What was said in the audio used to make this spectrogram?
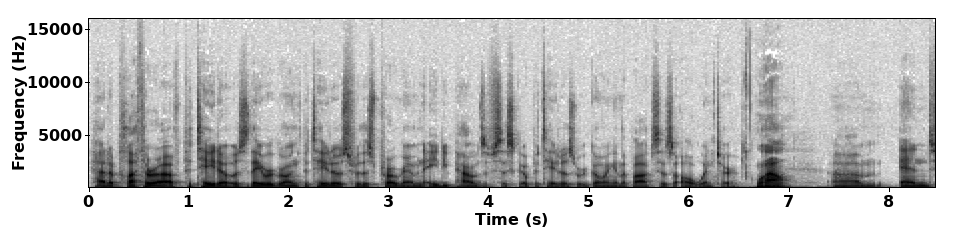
had a plethora of potatoes. They were growing potatoes for this program, and 80 pounds of Cisco potatoes were going in the boxes all winter. Wow. Um, and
